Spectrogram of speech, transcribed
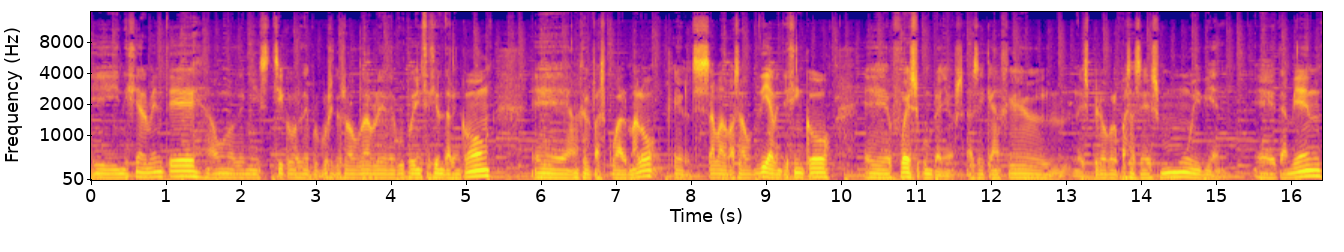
inicialmente a uno de mis chicos de propósito saludable del grupo de iniciación de Rincón, eh, Ángel Pascual Malo, que el sábado pasado, día 25, eh, fue su cumpleaños. Así que Ángel, espero que lo pasases muy bien. también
